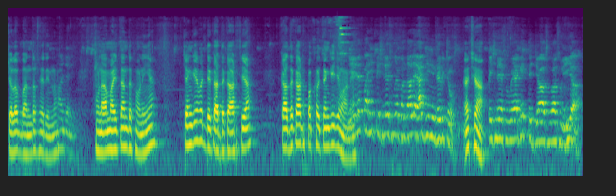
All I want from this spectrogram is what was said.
ਚਲੋ ਬੰਦ ਫਿਰ ਇਹਨੂੰ। ਹਾਂਜੀ ਹਾਂਜੀ। ਹੁਣ ਆ ਮਾਈ ਤੁਹਾਨੂੰ ਦਿਖਾਉਣੀ ਆ। ਚੰਗੇ ਵੱਡੇ ਕੱਦ ਕਾਠ 'ਚ ਆ। ਕੱਦ ਕਾਠ ਪੱਖੋਂ ਚੰਗੀ ਜਵਾਨ ਹੈ। ਇਹਦੇ ਭਾਜੀ ਪਿਛਲੇ ਸੂਏ ਬੰਦਾ ਲਿਆ ਜੀਨ ਦੇ ਵਿੱਚੋਂ। ਅੱਛਾ। ਪਿਛਲੇ ਸੂਏ ਆ ਕਿ ਤੀਜਾ ਸੂਆ ਸੂਈ ਆ।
